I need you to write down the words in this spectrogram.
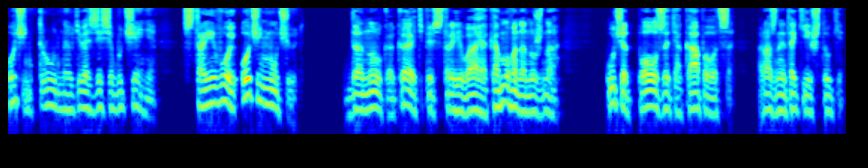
очень трудное у тебя здесь обучение. Строевой очень мучают. Да ну, какая теперь строевая, кому она нужна? Учат ползать, окапываться, разные такие штуки.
